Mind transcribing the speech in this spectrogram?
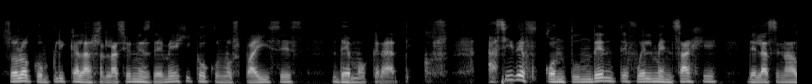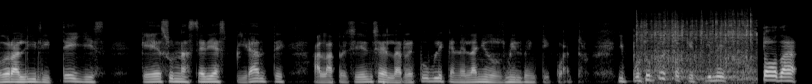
Solo complica las relaciones de México con los países democráticos. Así de contundente fue el mensaje de la senadora Lili Telles, que es una seria aspirante a la presidencia de la República en el año 2024. Y por supuesto que tiene toda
